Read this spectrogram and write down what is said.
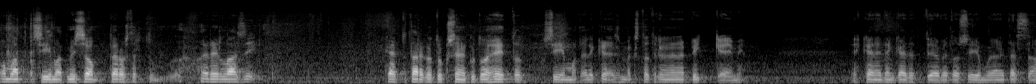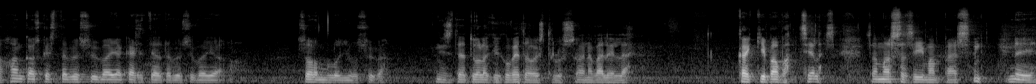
omat siimat, missä on perustettu erilaisia käyttötarkoitukseen kuin tuo heittosiimat, eli esimerkiksi tuo Trilinen pikkeimi. Ehkä eniten käytettyjä vetosiimuja, niin tässä on hankauskestävyys hyvä ja käsiteltävyys hyvä ja solmulujuus hyvä. Niin sitä tuollakin kuin vetoistelussa aina välillä kaikki vavat siellä samassa siiman päässä. Niin,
